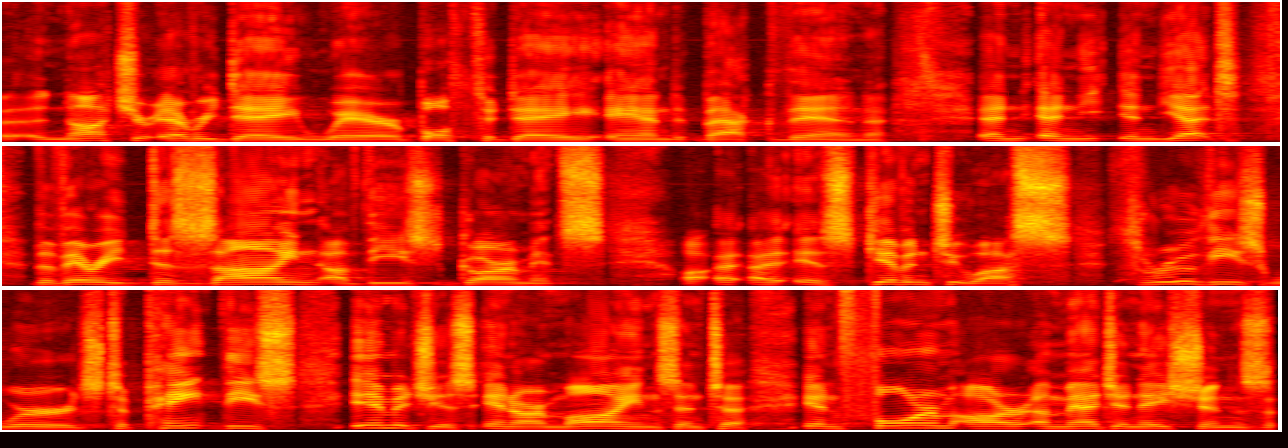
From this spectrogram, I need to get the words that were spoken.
uh, not your everyday wear, both today and back then. And, and, and yet, the very design of these garments uh, uh, is given to us through these words to paint these images in our minds and to inform our imaginations.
